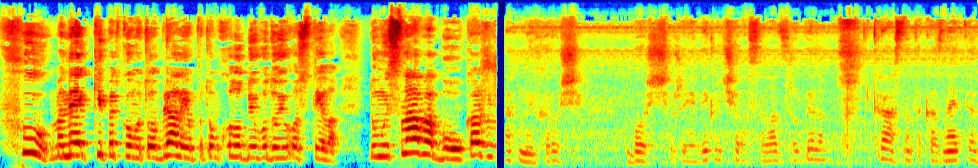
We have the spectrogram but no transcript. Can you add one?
Фу, мене як кипятком ото обляли, я потім холодною водою остила. Думаю, слава Богу, кажу. Так, мої хороші, борщ вже я виключила, салат зробила. Красна така, знаєте,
